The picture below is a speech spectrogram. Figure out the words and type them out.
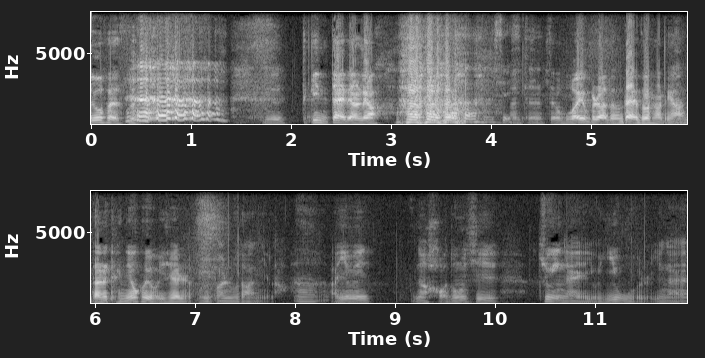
有粉丝，嗯，给你带点量。谢谢。我也不知道能带多少量，但是肯定会有一些人会关注到你的。嗯啊，因为。那好东西就应该有义务，应该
